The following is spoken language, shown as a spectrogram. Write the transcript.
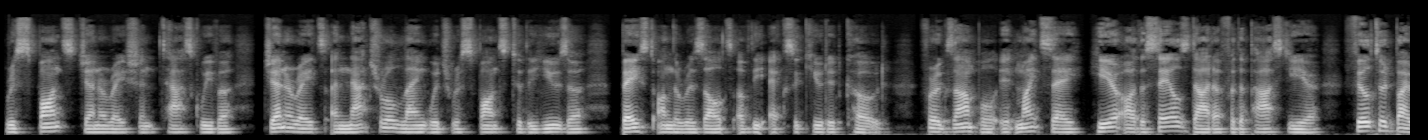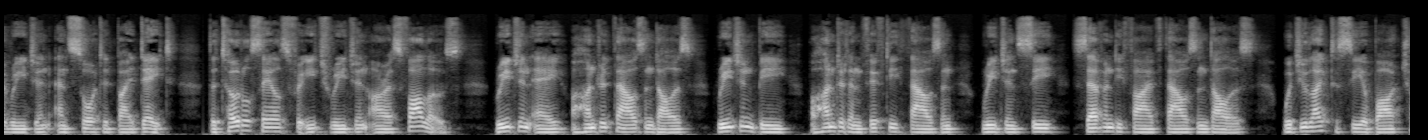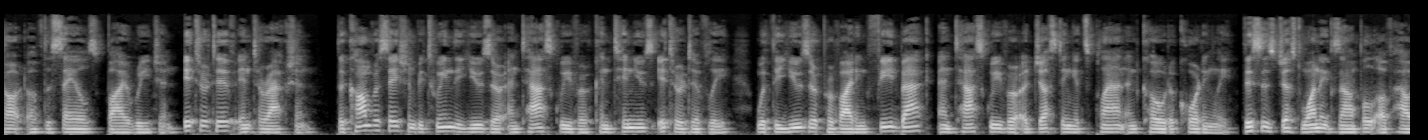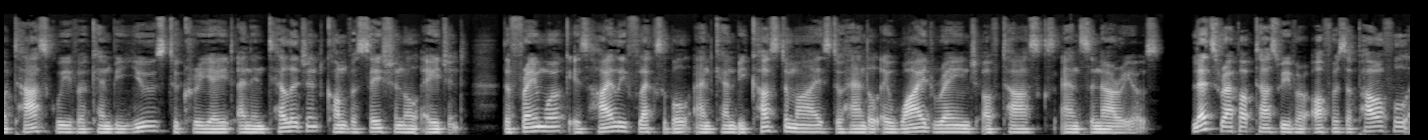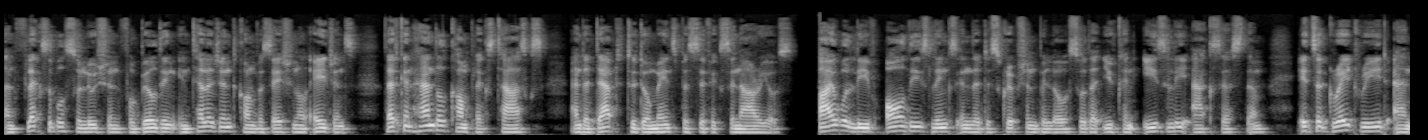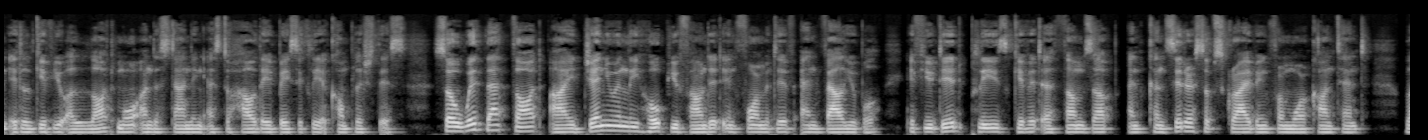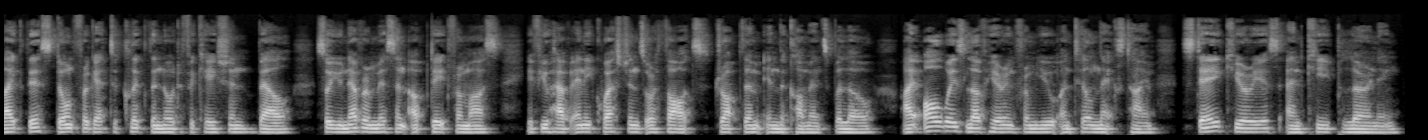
Response generation TaskWeaver generates a natural language response to the user based on the results of the executed code. For example, it might say, here are the sales data for the past year, filtered by region and sorted by date. The total sales for each region are as follows. Region A $100,000, Region B $150,000, Region C $75,000. Would you like to see a bar chart of the sales by region? Iterative interaction. The conversation between the user and TaskWeaver continues iteratively, with the user providing feedback and TaskWeaver adjusting its plan and code accordingly. This is just one example of how TaskWeaver can be used to create an intelligent conversational agent. The framework is highly flexible and can be customized to handle a wide range of tasks and scenarios. Let's wrap up TaskWeaver offers a powerful and flexible solution for building intelligent conversational agents that can handle complex tasks and adapt to domain-specific scenarios. I will leave all these links in the description below so that you can easily access them. It's a great read and it'll give you a lot more understanding as to how they basically accomplish this. So with that thought, I genuinely hope you found it informative and valuable. If you did, please give it a thumbs up and consider subscribing for more content. Like this, don't forget to click the notification bell so you never miss an update from us. If you have any questions or thoughts, drop them in the comments below. I always love hearing from you. Until next time, stay curious and keep learning.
